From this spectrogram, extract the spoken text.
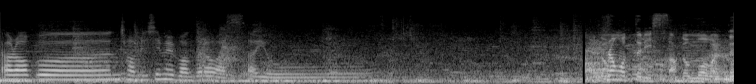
여러분 점심을 먹으러 왔어요. 이런 것들이 있어. 넘어갈 때?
